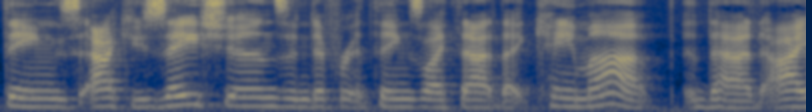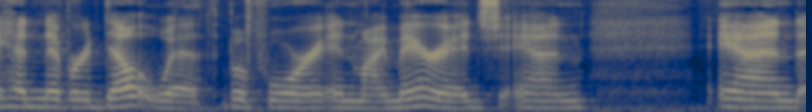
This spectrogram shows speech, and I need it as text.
things, accusations, and different things like that that came up that I had never dealt with before in my marriage, and and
